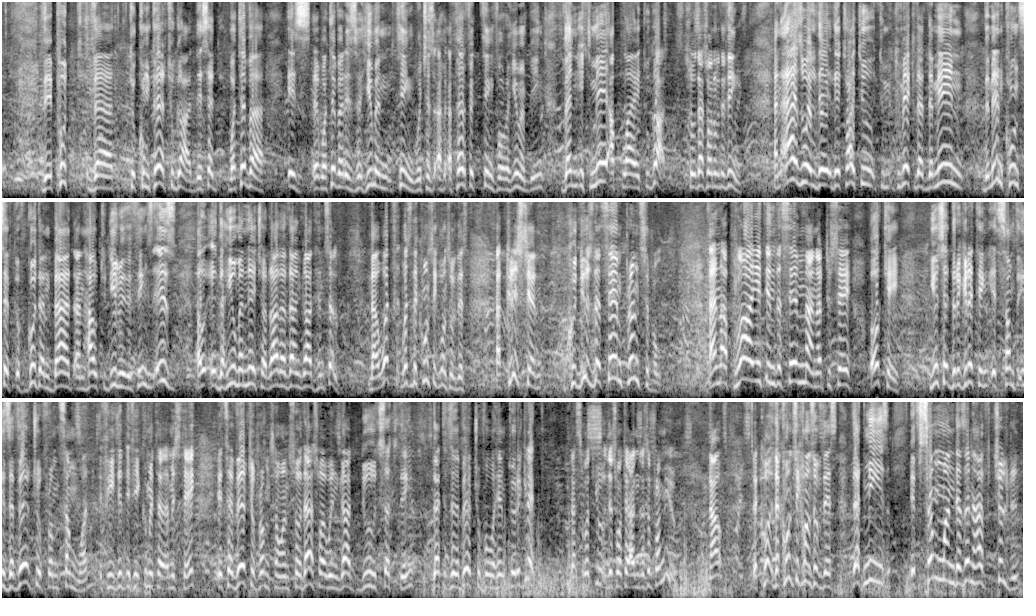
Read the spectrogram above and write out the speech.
they put that to compare to God. They said whatever is uh, whatever is a human thing, which is a, a perfect thing for a human being, then it may apply to God. So that's one of the things. And as well, they, they try to, to, to make that the main the main concept of good and bad and how to deal with the things is uh, the human nature rather than God Himself. Now, what, what's the consequence of this? A Christian could use the same principle and apply it in the same manner to say, okay, you said regretting is something is a virtue from someone. If he did, if he committed a mistake, it's a virtue from someone. So that's why when God do such thing, that is a virtue for him to regret. That's what you. That's what I understand from you. Now, the, co- the consequence of this, that means if someone doesn't have children,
